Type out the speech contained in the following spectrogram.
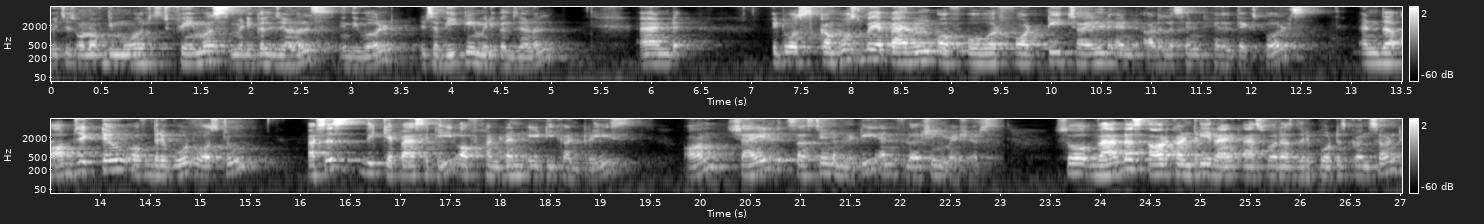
which is one of the most famous medical journals in the world. It's a weekly medical journal, and it was composed by a panel of over 40 child and adolescent health experts. And the objective of the report was to assess the capacity of 180 countries on child sustainability and flourishing measures. So where does our country rank as far as the report is concerned?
